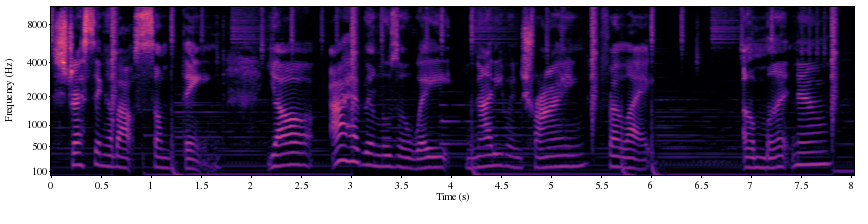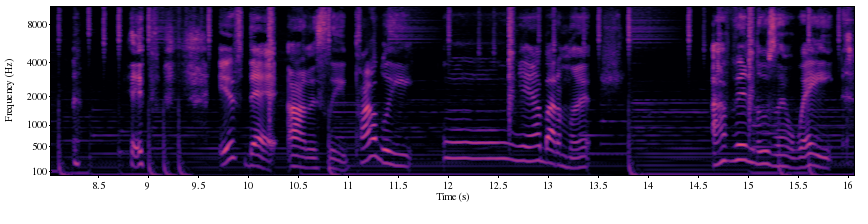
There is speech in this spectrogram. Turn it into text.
stressing about something. Y'all, I have been losing weight, not even trying for like a month now. if if that, honestly, probably mm, yeah, about a month. I've been losing weight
